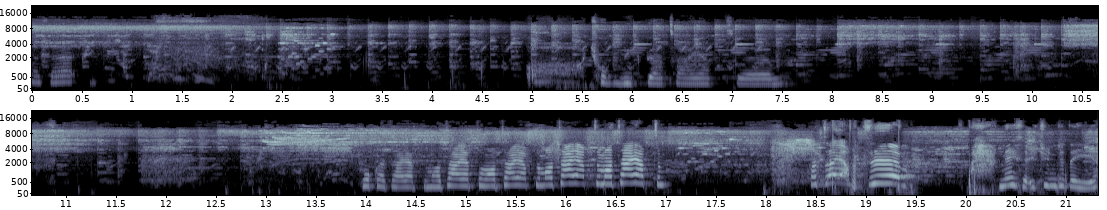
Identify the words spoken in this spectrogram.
Mesela Oh, çok büyük bir hata yaptım. Çok hata yaptım, hata yaptım, hata yaptım, hata yaptım, hata yaptım. Hata yaptım. Neyse üçüncü de iyi.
